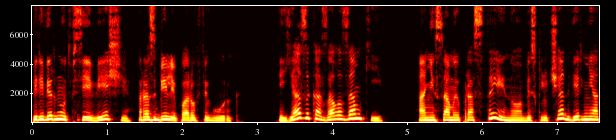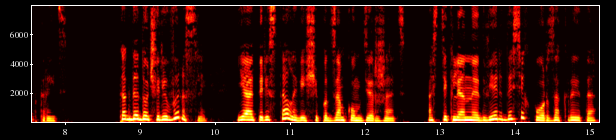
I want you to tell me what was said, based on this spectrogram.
перевернуть все вещи, разбили пару фигурок. И я заказала замки. Они самые простые, но без ключа дверь не открыть. Когда дочери выросли, я перестала вещи под замком держать, а стеклянная дверь до сих пор закрыта.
